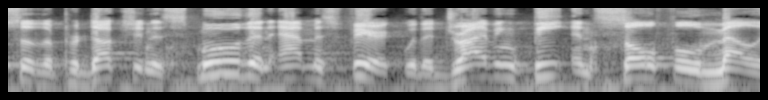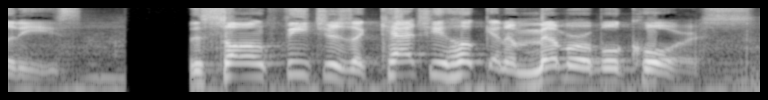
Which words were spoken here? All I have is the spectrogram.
So the production is smooth and atmospheric with a driving beat and soulful melodies. The song features a catchy hook and a memorable chorus.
